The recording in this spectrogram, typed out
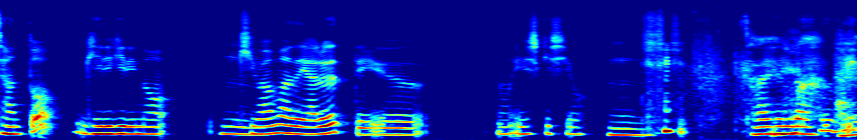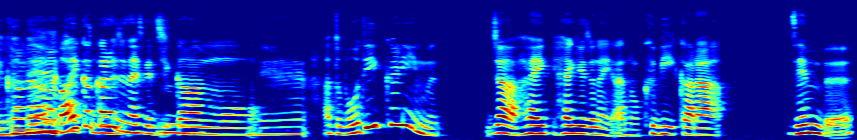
ちゃんとギリギリのうん。際までやるっていうのを意識しよう。ん。大変だ、ね大変だね。ね倍かかるじゃないですか時間も、ね。あとボディクリームじゃあ生え生え際じゃないあの首から全部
